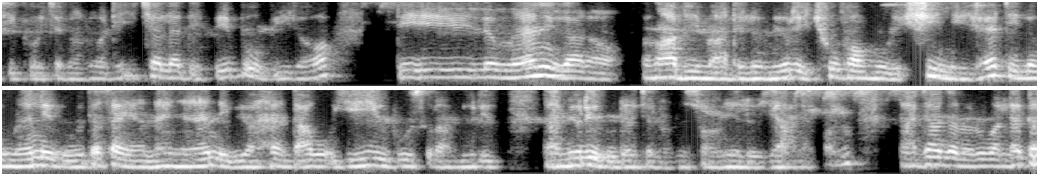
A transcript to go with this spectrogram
စီကိုကျွန်တော်တို့ဒီအချက်လက်တွေပေးပို့ပြီးတော့ဒီလုပ်ငန်းတွေကတော့ဗမာပြည်မှာဒီလိုမျိုးတွေချိုးဖောက်မှုတွေရှိနေတယ်ဒီလုပ်ငန်းတွေကိုသက်ဆိုင်ရာနိုင်ငံကနေပြီးတော့ဟန်တာဖို့အရေးယူဖို့ဆိုတာမျိုးတွေဒါမျိုးတွေကိုတော့ကျွန်တော်တို့ဆောင်ရွက်လို့ရတယ်ပေါ့နော်ဒါကြောင့်ကျွန်တော်တို့ကလက်တ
